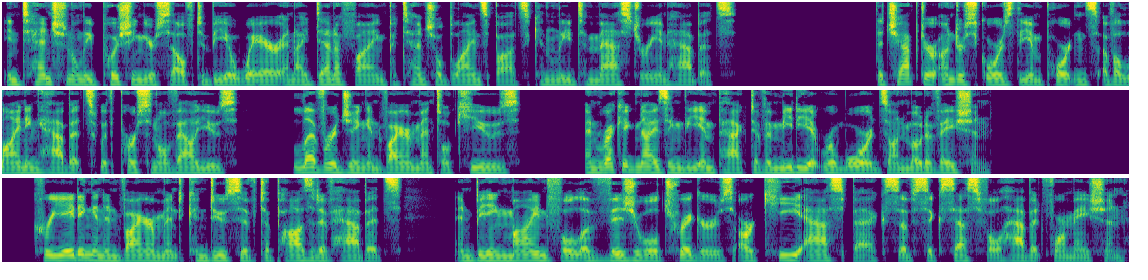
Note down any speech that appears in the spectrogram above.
Intentionally pushing yourself to be aware and identifying potential blind spots can lead to mastery in habits. The chapter underscores the importance of aligning habits with personal values, leveraging environmental cues, and recognizing the impact of immediate rewards on motivation. Creating an environment conducive to positive habits and being mindful of visual triggers are key aspects of successful habit formation.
